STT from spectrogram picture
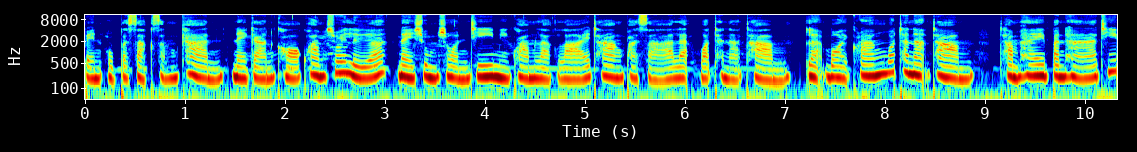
เป็นอุปสรรคสำคัญ ในการขอความช่วยเหลือในชุมชนที่มีความหลากหลายทางภาษาและวัฒนธรรม และบ่อยครั้งวัฒนธรรมทำให้ปัญหาที่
